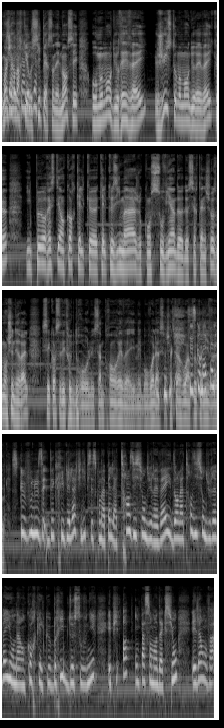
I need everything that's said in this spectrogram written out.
moi, j'ai remarqué aussi personnellement, c'est au moment du réveil, juste au moment du réveil, que il peut rester encore quelques quelques images ou qu'on se souvient de, certaines choses. Moi, en général, c'est quand c'est des trucs drôles et ça me prend au réveil. Mais bon, voilà, chacun voit un peu ce comme appelle, Ce que vous nous décrivez là, Philippe, c'est ce qu'on appelle la transition du réveil. Dans la transition du réveil, on a encore quelques bribes de souvenirs, et puis hop, on passe en mode action, et là, on va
